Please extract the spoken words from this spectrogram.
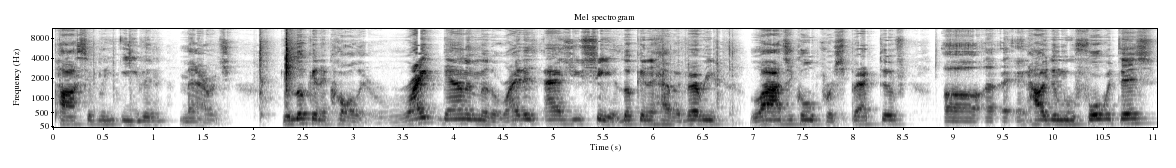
possibly even marriage. You're looking to call it right down the middle, right as, as you see it. Looking to have a very logical perspective uh, and how to move forward with this.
